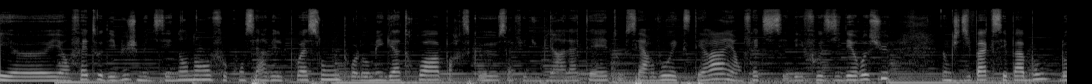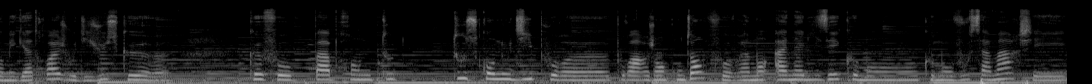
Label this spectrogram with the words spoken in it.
Euh, et, en fait, au début, je me disais non, non, faut conserver le poisson pour l'oméga 3 parce que ça fait du bien à la tête, au cerveau, etc. Et en fait, c'est des fausses idées reçues. Donc, je dis pas que c'est pas bon l'oméga 3, je vous dis juste que euh, que faut pas prendre tout, tout ce qu'on nous dit pour, euh, argent comptant. Il faut vraiment analyser comment, vous ça marche et,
